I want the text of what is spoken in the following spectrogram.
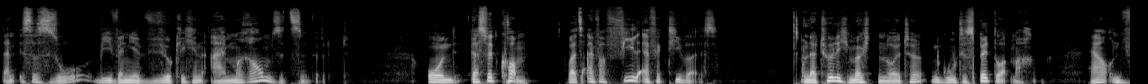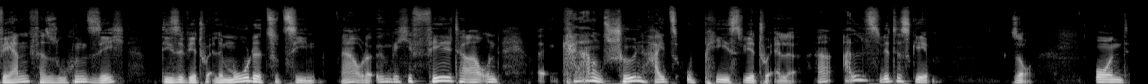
dann ist es so, wie wenn ihr wirklich in einem Raum sitzen würdet. Und das wird kommen weil es einfach viel effektiver ist. Und natürlich möchten Leute ein gutes Bild dort machen. Ja, und werden versuchen, sich diese virtuelle Mode zu ziehen. Ja, oder irgendwelche Filter und, äh, keine Ahnung, Schönheits-OPs virtuelle. Ja, alles wird es geben. So. Und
